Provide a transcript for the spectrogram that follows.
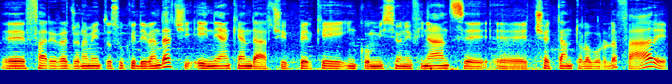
eh, fare il ragionamento su cui deve andarci e neanche andarci perché in Commissione Finanze eh, c'è tanto lavoro da fare,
